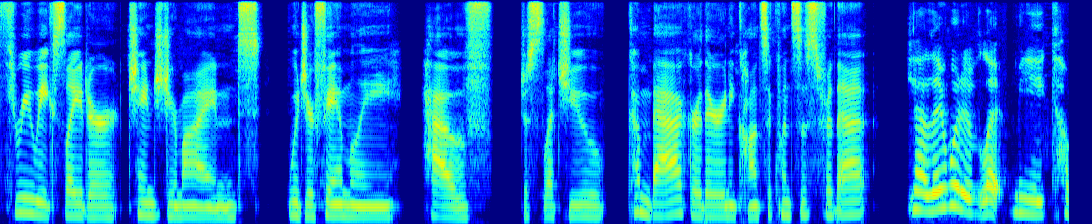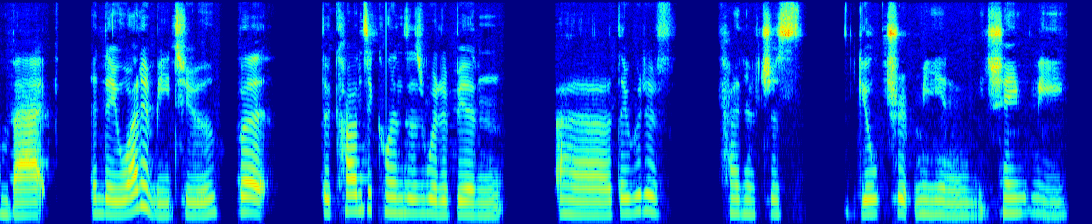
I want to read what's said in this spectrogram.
three weeks later changed your mind, would your family have just let you come back? Are there any consequences for that? Yeah, they would have let me come back and they wanted me to, but the consequences would have been uh, they would have kind of just guilt tripped me and shamed me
